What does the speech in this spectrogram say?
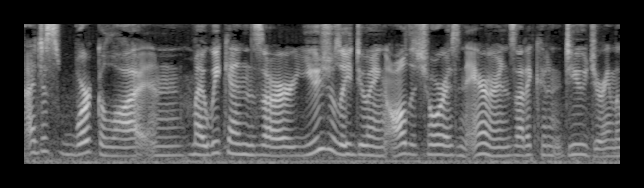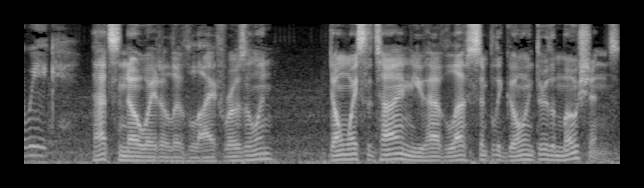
I just work a lot, and my weekends are usually doing all the chores and errands that I couldn't do during the week. That's no way to live life, Rosalind. Don't waste the time you have left simply going through the motions.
